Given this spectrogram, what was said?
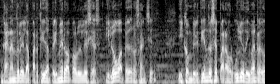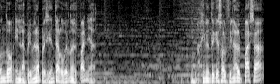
ganándole la partida primero a Pablo Iglesias y luego a Pedro Sánchez y convirtiéndose para orgullo de Iván Redondo en la primera presidenta del gobierno de España. Imagínate que eso al final pasa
